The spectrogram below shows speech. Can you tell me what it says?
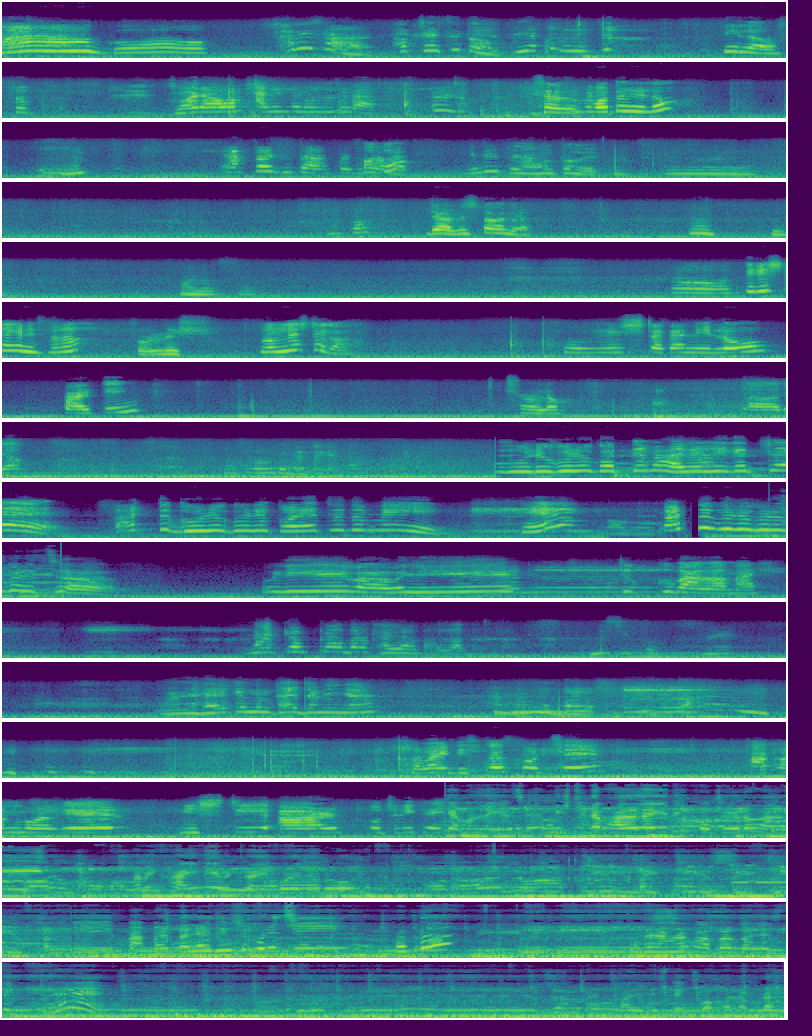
মা গো। আরে স্যার হাত চাইছে তো। দিল। কত নিল? একটা তো তিরিশ টাকা নিচ্ছে না চল্লিশ চল্লিশ টাকা চল্লিশ টাকা নিল পার্কিং চলো যাওয়া যাক ঘুরু ঘুরু করতে ভালো লেগেছে কত ঘুরু ঘুরু করেছ তুমি? হ্যাঁ করেছ? উলি বাবলি চুক্কু বাবা খাইলা ভালো বেশি তো হ্যাঁ কেমন খাই জানি না। সবাই ডিসকাস করছে মাখন বর্গের মিষ্টি আর কচুরি খেয়ে কেমন লেগেছে। মিষ্টিটা ভালো লাগেনি, কচুরিটা এসে পড়েছি পাপা ওখানে আমরা পাপার কলেজ দেখব হ্যাঁ? কলেজ দেখব এখন আমরা।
